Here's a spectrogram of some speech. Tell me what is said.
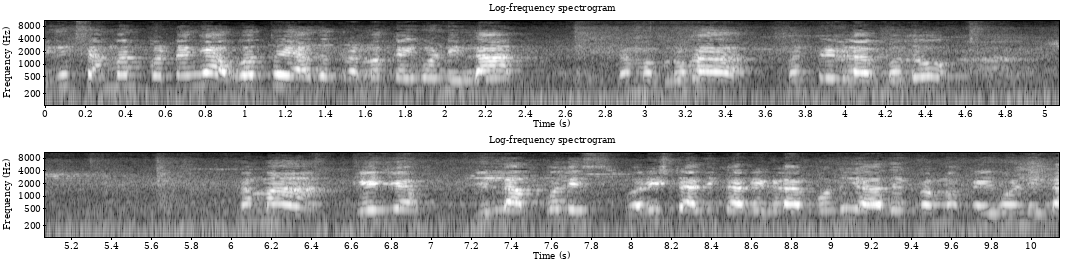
ಇದಕ್ಕೆ ಸಂಬಂಧಪಟ್ಟಂಗೆ ಅವತ್ತು ಯಾವುದೋ ಕ್ರಮ ಕೈಗೊಂಡಿಲ್ಲ. ನಮ್ಮ ಗೃಹ ಮಂತ್ರಿಗಳಾಗ್ಬೋದು, ನಮ್ಮ ಕೆ ಜಿಲ್ಲಾ ಪೊಲೀಸ್ ವರಿಷ್ಠಾಧಿಕಾರಿಗಳಾಗ್ಬೋದು ಯಾವುದೇ ಕ್ರಮ ಕೈಗೊಂಡಿಲ್ಲ.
